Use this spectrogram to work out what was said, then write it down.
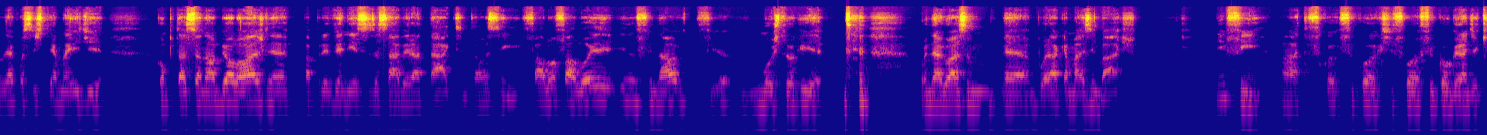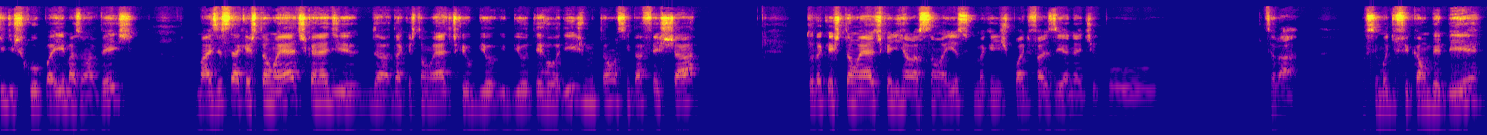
no ecossistema aí de computacional biológico, né, para prevenir esses cyberataques. Então, assim, falou, falou e, e no final mostrou que o negócio, é, o buraco é mais embaixo. Enfim, ah, tá, ficou, ficou, ficou, ficou grande aqui, desculpa aí mais uma vez, mas isso é a questão ética, né, de, da, da questão ética e o bio, bioterrorismo. Então, assim, para fechar, toda a questão ética em relação a isso, como é que a gente pode fazer, né? Tipo, sei lá, você modificar um bebê,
